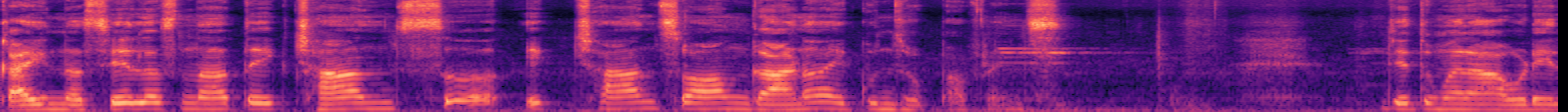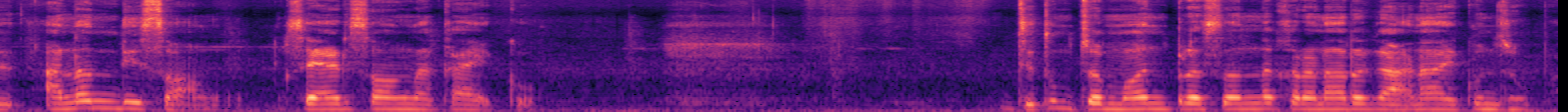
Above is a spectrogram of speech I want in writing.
काही नसेलच ना तर एक छानसं एक छान सॉन्ग गाणं ऐकून झोपा फ्रेंड्स जे तुम्हाला आवडेल. आनंदी सॉन्ग सॅड सॉन्ग नका ऐकू. जे तुमचं मन प्रसन्न करणारं गाणं ऐकून झोपा.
